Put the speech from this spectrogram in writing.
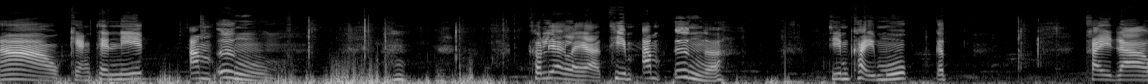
อ้าว แข่งเทนนิสอ้ำอึ้งเขาเรียกอะไรอะ ทีมอ้ำอึ้งเหรอ ทีมไข่มุกกับไข่ดาว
